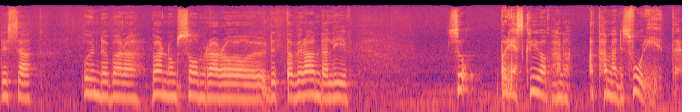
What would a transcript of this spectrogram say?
dessa underbara barndomssomrar och detta verandaliv så började jag skriva om att han hade svårigheter.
